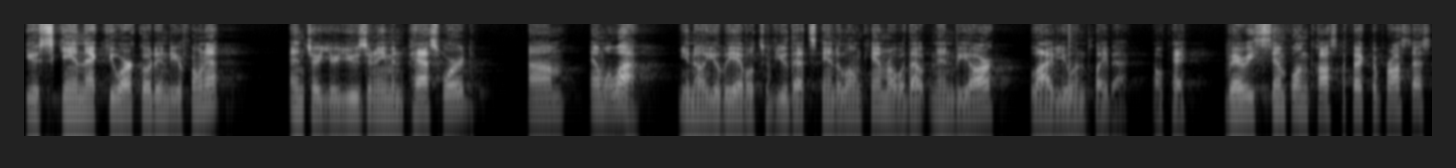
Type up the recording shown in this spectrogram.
You scan that QR code into your phone app, enter your username and password, um, and voila. You know, you'll be able to view that standalone camera without an NVR, live view and playback. Okay. Very simple and cost effective process.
